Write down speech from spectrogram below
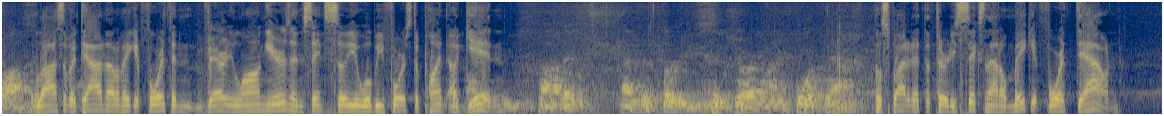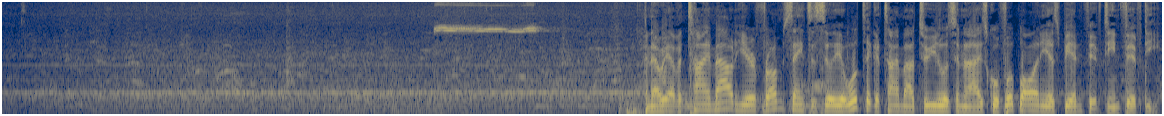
Loss of a down, that'll make it fourth and very long years, and St. Cecilia will be forced to punt again. Spotted at the 36 yard line, fourth down. They'll spot it at the 36, and that'll make it fourth down. And now we have a timeout here from St. Cecilia. We'll take a timeout too. You're listening to high school football on ESPN 1550.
